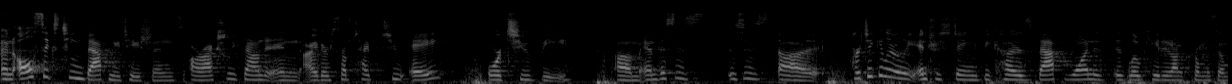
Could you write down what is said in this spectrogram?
and all 16 BAP mutations are actually found in either subtype 2A or 2B. Um, and this is, this is uh, particularly interesting because BAP1 is, is located on chromosome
